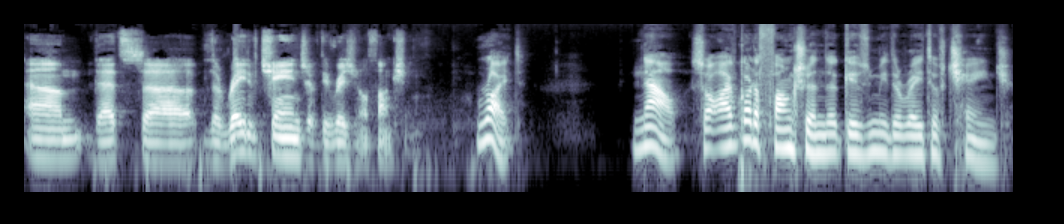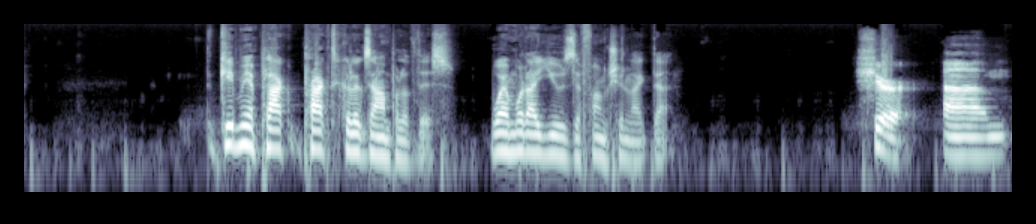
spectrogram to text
um, that's uh, the rate of change of the original function. Right. Now, so I've got a function that gives me the rate of change. Give me a pla- practical example of this. When would I use a function like that? Sure. Um,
